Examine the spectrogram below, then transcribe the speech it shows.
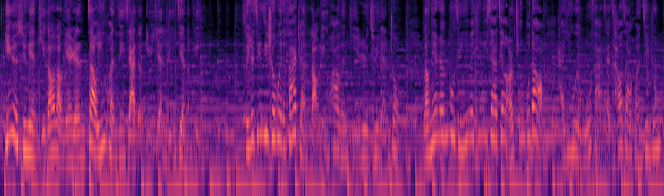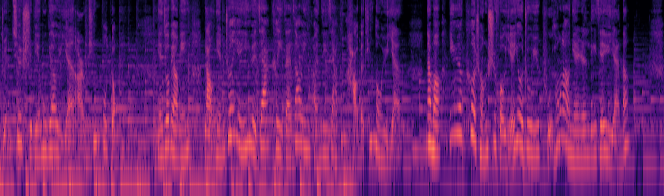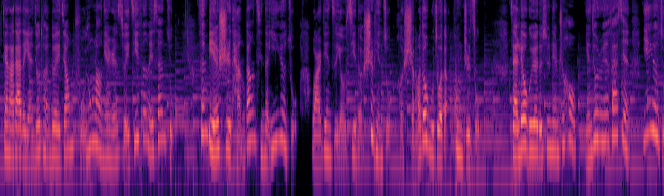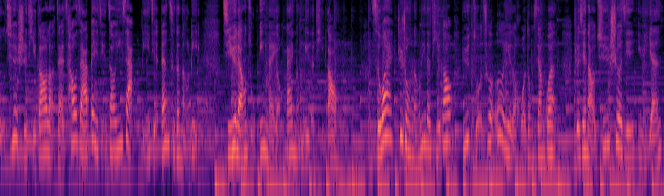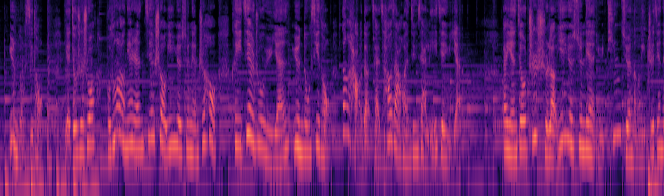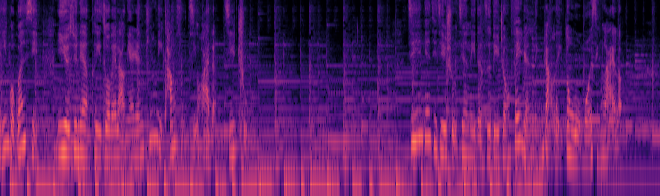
音乐训练提高老年人噪音环境下的语言理解能力。随着经济社会的发展，老龄化问题日趋严重。老年人不仅因为听力下降而听不到，还因为无法在嘈杂环境中准确识别目标语言而听不懂。研究表明，老年专业音乐家可以在噪音环境下更好地听懂语言。那么，音乐课程是否也有助于普通老年人理解语言呢？加拿大的研究团队将普通老年人随机分为三组，分别是弹钢琴的音乐组、玩电子游戏的视频组和什么都不做的控制组。在六个月的训练之后，研究人员发现，音乐组确实提高了在嘈杂背景噪音下理解单词的能力，其余两组并没有该能力的提高。此外，这种能力的提高与左侧额叶的活动相关，这些脑区涉及语言运动系统。也就是说，普通老年人接受音乐训练之后，可以借助语言运动系统，更好地在嘈杂环境下理解语言。该研究支持了音乐训练与听觉能力之间的因果关系。音乐训练可以作为老年人听力康复计划的基础。基因编辑技术建立的自闭症非人灵长类动物模型来了。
